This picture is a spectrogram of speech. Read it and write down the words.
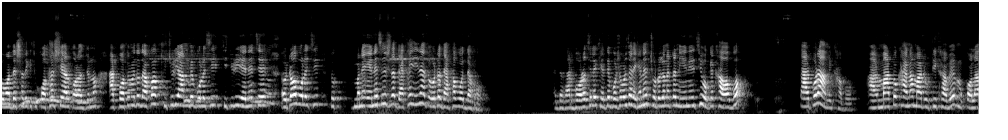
তোমাদের সাথে কিছু কথা শেয়ার করার জন্য। আর প্রথমে তো দেখো, খিচুড়ি আনবে বলেছি, খিচুড়ি এনেছে, ওটাও বলেছি, তো মানে এনেছে সেটা দেখাইনি না, তো ওটা দেখাবো, দেখো। দেখো, আর বড় ছেলে খেতে বসে পড়েছে, আর এখানে ছোটো জন একটা নিয়ে নিয়েছি, ওকে খাওয়াবো, তারপরে আমি খাব। আর মা তো খায় না, মা রুটি খাবে কলা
